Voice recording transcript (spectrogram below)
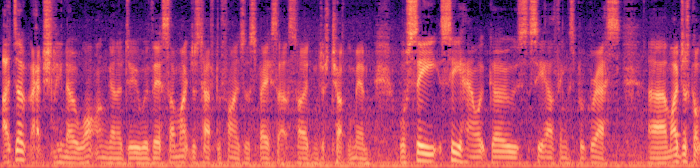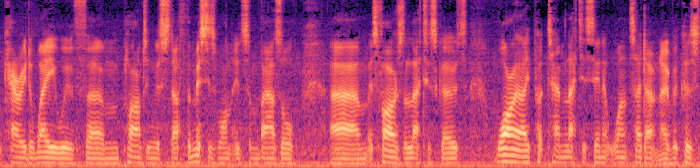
I don't actually know what I'm going to do with this. I might just have to find some space outside and just chuck them in. We'll see see how it goes, see how things progress. Um, I just got carried away with um, planting this stuff. The missus wanted some basil. Um, as far as the lettuce goes, why I put 10 lettuce in at once, I don't know, because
